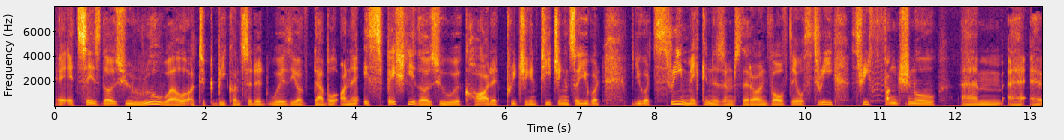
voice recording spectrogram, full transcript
It says those who rule well are to be considered worthy of double honor, especially those who work hard at preaching and teaching. And so you got you got three mechanisms that are involved there, or three three functional um, uh, uh,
